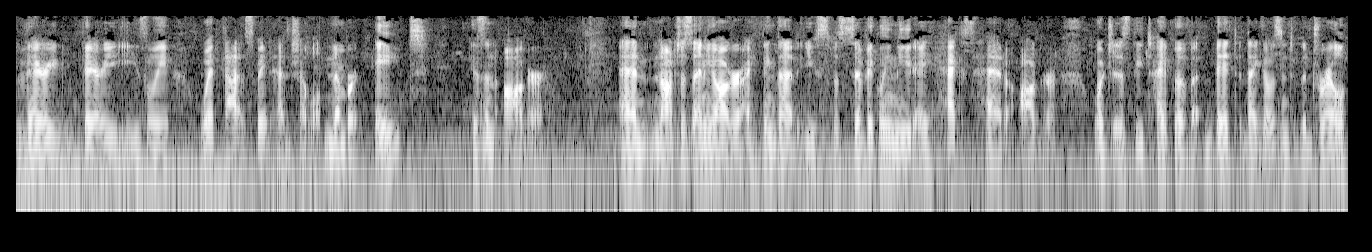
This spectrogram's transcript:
very, very easily with that spade head shovel. Number eight is an auger. And not just any auger, I think that you specifically need a hex head auger, which is the type of bit that goes into the drill.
